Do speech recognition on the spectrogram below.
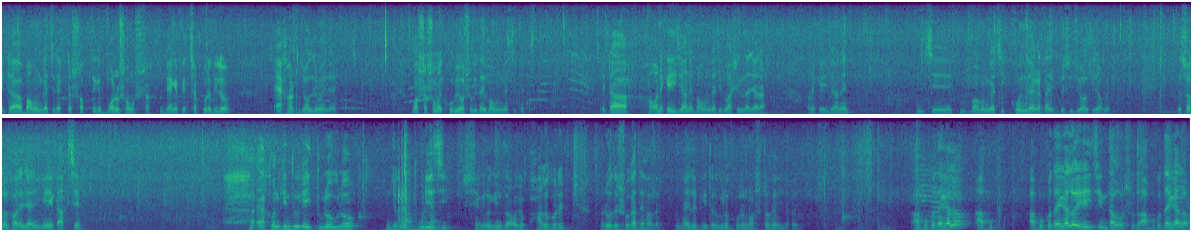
এটা বামন গাছের একটা সব থেকে বড় সমস্যা। ব্যাঙে পেচ্ছাপ করে দিলেও এক হাঁটু জল জমে যায়। বর্ষার সময় খুবই অসুবিধা এই বামনগাছিতে। এটা অনেকেই জানে বামনগাছির বাসিন্দা যারা, অনেকেই জানে যে বামনগাছি কোন জায়গাটায় বেশি জল জমে। তো চলো ঘরে যাই, মেয়ে ডাকছে। এখন কিন্তু এই তুলোগুলো যেগুলো পুড়িয়েছি, সেগুলো কিন্তু আমাকে ভালো করে রোদে শোকাতে হবে, নাইলে ভিতরগুলো পুরো নষ্ট হয়ে যাবে। আব্বু কোথায় গেল? আব্বু আব্বু কোথায় গেল? এই চিন্তা ওর শুধু, আব্বু কোথায় গেল?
